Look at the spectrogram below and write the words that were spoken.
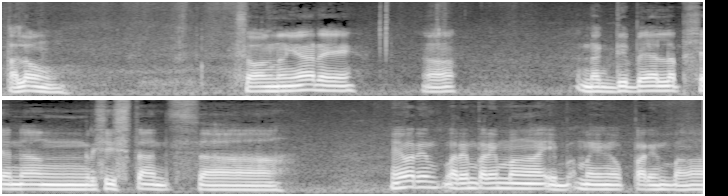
talong. So, ang nangyari, ah, nag-develop siya ng resistance sa uh, may pa rin, pa rin, pa rin mga iba, may pa rin mga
